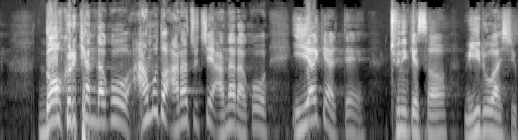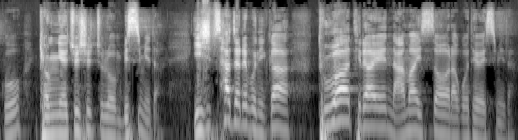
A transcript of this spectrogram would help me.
너 그렇게 한다고 아무도 알아주지 않아라고 이야기할 때 주님께서 위로하시고 격려해 주실 줄로 믿습니다. 24절에 보니까 두아디라에 남아 있어 라고 되어 있습니다.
